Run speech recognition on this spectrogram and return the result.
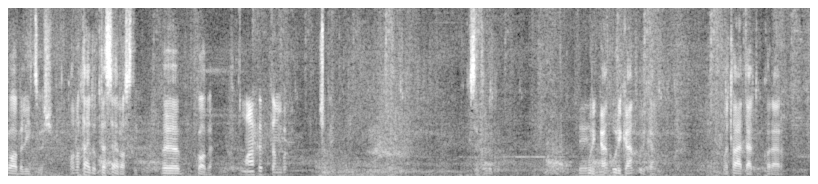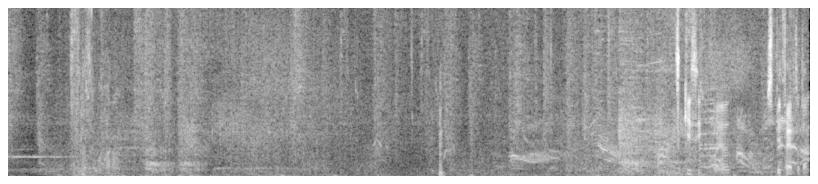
Galbe, légy szíves. Anna Tide-ot teszel Rasti? Ö, Galbe. Már tettem be. Semmi. Szerintem. Hurikán, hurikán, hurikán. Majd ha átálltunk karára. Kara. Kiszikkolja az. Spitfire totem,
